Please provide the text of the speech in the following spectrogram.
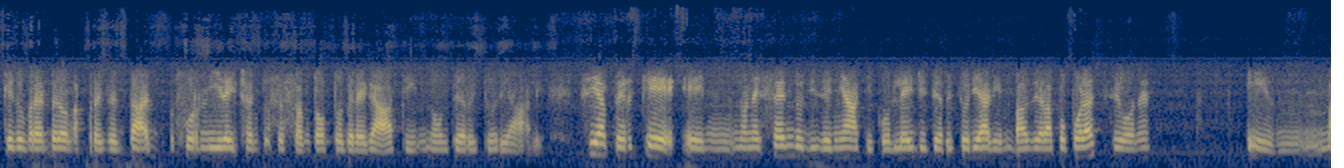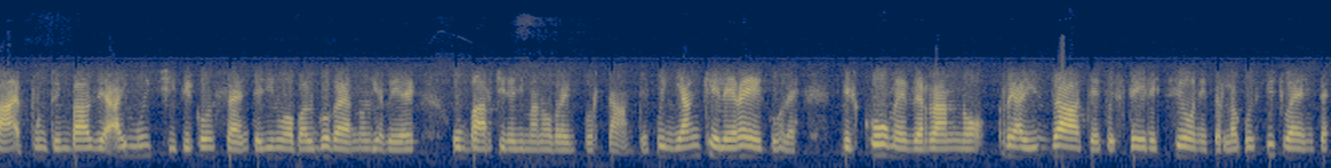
che dovrebbero fornire i 168 delegati non territoriali, sia perché eh, non essendo disegnati collegi territoriali in base alla popolazione, eh, ma appunto in base ai municipi consente di nuovo al governo di avere un margine di manovra importante. Quindi anche le regole del come verranno realizzate queste elezioni per la Costituente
